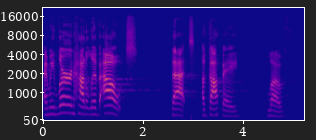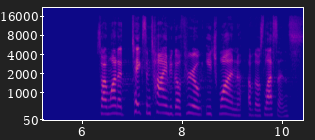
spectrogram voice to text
and we learn how to live out that agape love. So I want to take some time to go through each one of those lessons.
